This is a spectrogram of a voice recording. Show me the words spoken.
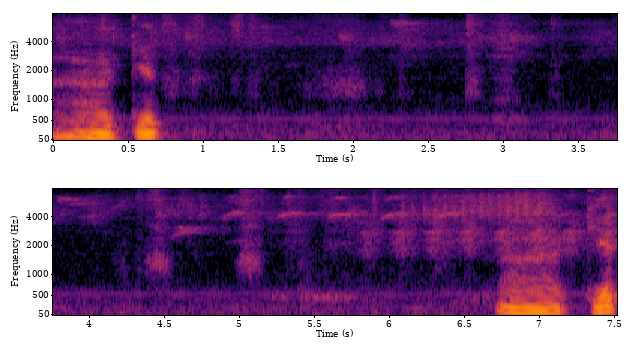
ห้าเกตห้าเกต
